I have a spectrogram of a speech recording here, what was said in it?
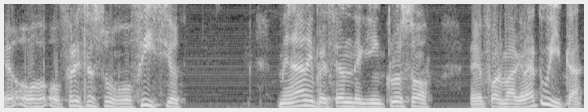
eh, ofrece sus oficios. Me da la impresión de que incluso en forma gratuita,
